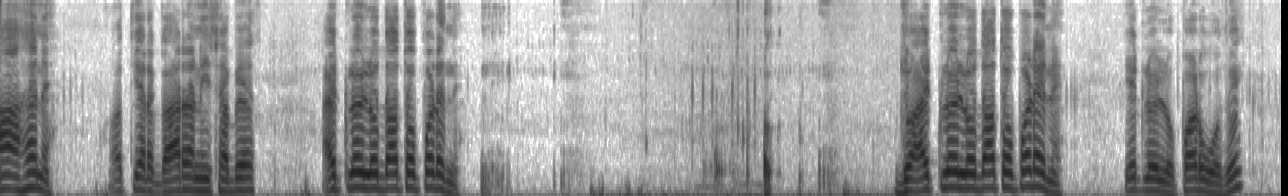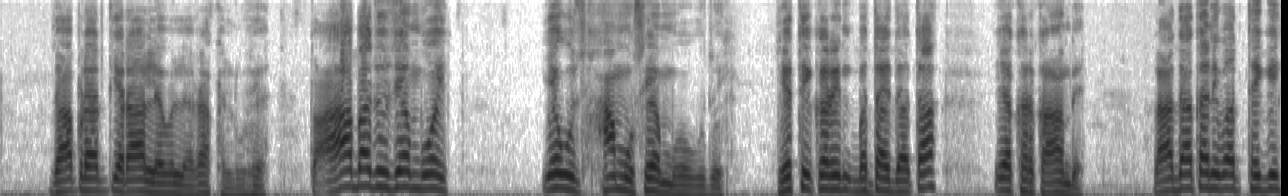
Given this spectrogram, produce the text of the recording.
આ છે ને, અત્યારે ગારાની હિસાબે આટલો એટલો દાંતો પડે ને, જો આટલો એલો દાંતો પડે ને, એટલો એલો પાડવો જોઈએ. જો આપણે અત્યારે આ લેવલે રાખેલું છે. તો આ બાજુ જેમ હોય, એવું જ સામું સેમ હોવું જોઈએ. જેથી કરીને બધાય દાતા એક હરખા આંબે. એટલે આ દાતાની વાત થઈ ગઈ.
